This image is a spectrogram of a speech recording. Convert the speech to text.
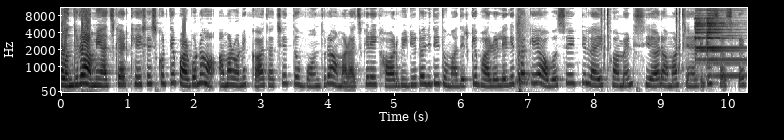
বন্ধুরা, আমি আজকে আর খেয়ে শেষ করতে পারব না। আমার অনেক কাজ আছে। তো বন্ধুরা, আমার আজকের এই খাওয়ার ভিডিওটা যদি তোমাদেরকে ভালো লেগে থাকে, অবশ্যই একটি লাইক, কমেন্ট, শেয়ার আমার চ্যানেলটিকে সাবস্ক্রাইব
